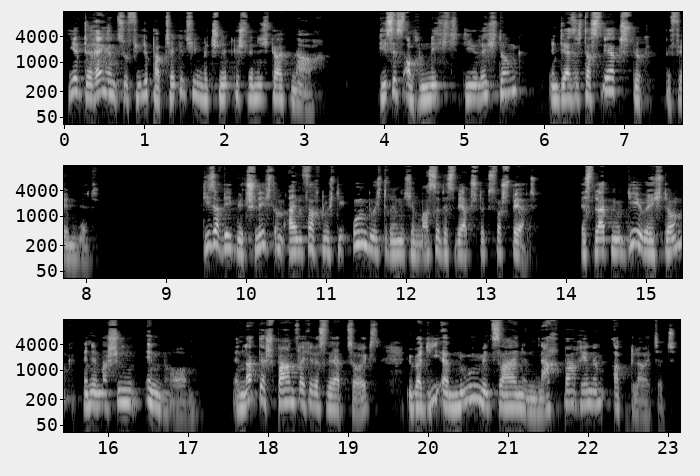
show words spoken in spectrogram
Hier drängen zu viele Partikelchen mit Schnittgeschwindigkeit nach. Dies ist auch nicht die Richtung, in der sich das Werkstück befindet. Dieser Weg wird schlicht und einfach durch die undurchdringliche Masse des Werkstücks versperrt. Es bleibt nur die Richtung in den Maschineninnenraum, entlang der Spanfläche des Werkzeugs, über die er nun mit seinen Nachbarinnen abgleitet.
